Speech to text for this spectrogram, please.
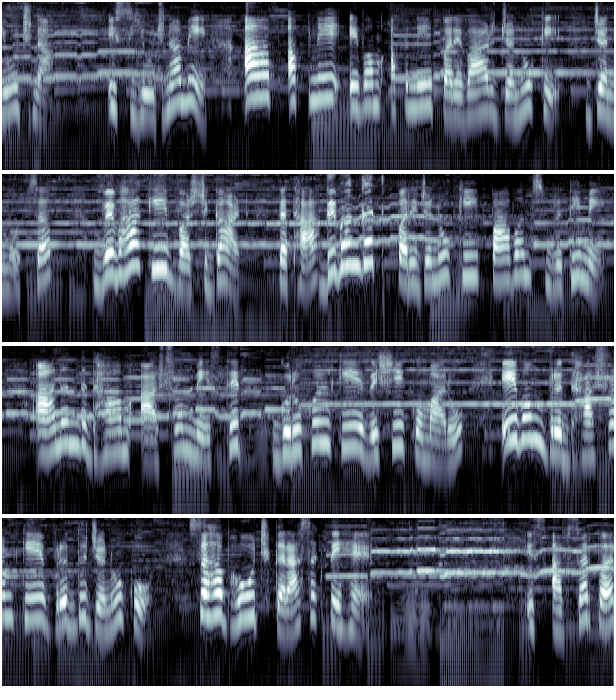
योजना। इस योजना में आप अपने एवं अपने परिवार जनों के जन्मोत्सव, विवाह की वर्षगांठ तथा दिवंगत परिजनों की पावन स्मृति में आनंद धाम आश्रम में स्थित गुरुकुल के ऋषि कुमारों एवं वृद्धाश्रम के वृद्ध जनों को सहभोज करा सकते हैं। इस अवसर पर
